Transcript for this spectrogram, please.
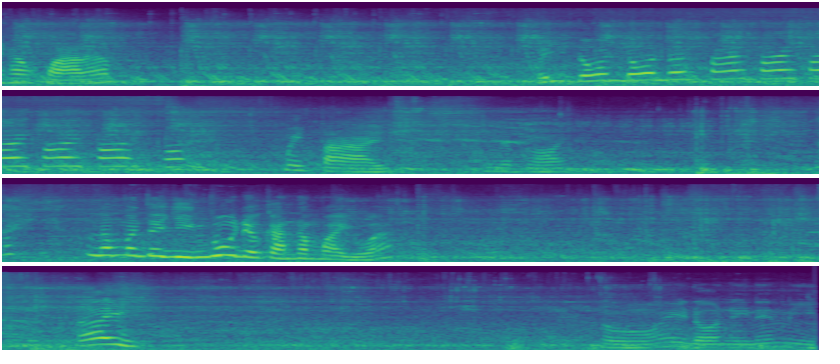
ไปทางขวาแล้วครับเฮ้ยโดนโดนโดนตายตายตายตายตายตายไม่ตายเรียบร้อยแล้วมันจะยิงพวกเดียวกันทำไมวะเฮ้ยโอ้ยโดนอีกนั่นนี่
